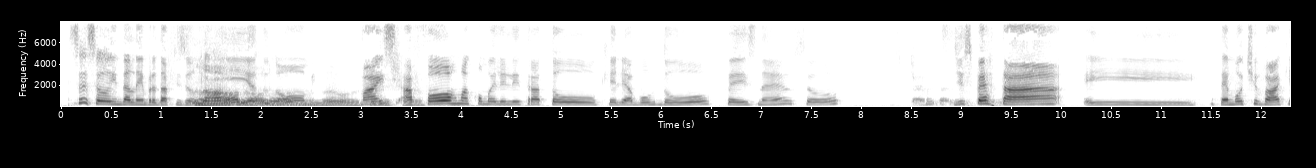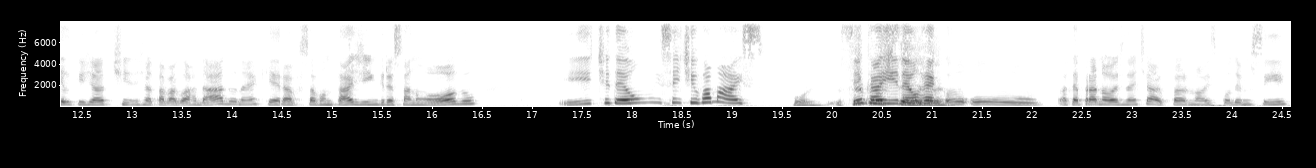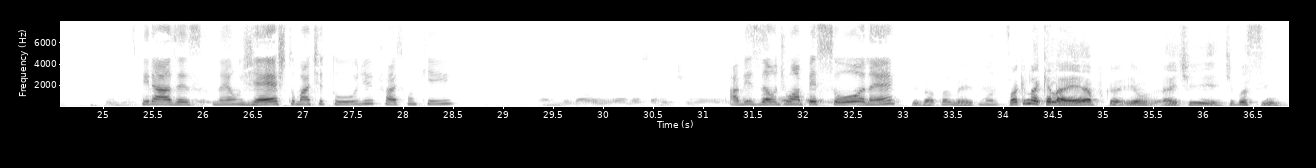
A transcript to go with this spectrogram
Não sei se o senhor ainda lembra da fisionomia, do nome, não, não, mas a chance. forma como ele lhe tratou, que ele abordou, fez, né, o senhor despertar e até motivar aquilo que já tinha, já estava guardado, né? Que era essa vontade de ingressar no órgão e te deu um incentivo a mais. Foi. Fica Sempre a aí, né, o, rec- o- o- até para nós, né, Tiago? Para nós podemos se inspirar, às vezes, né, um gesto, uma atitude faz com que a visão de uma pessoa, né? Exatamente. Só que naquela época, eu, a gente, tipo assim,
